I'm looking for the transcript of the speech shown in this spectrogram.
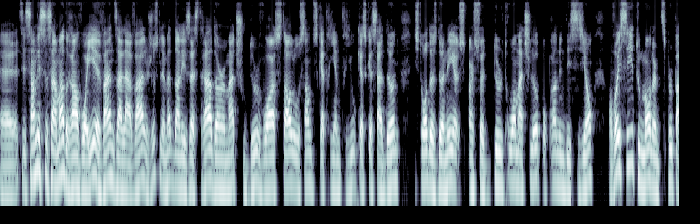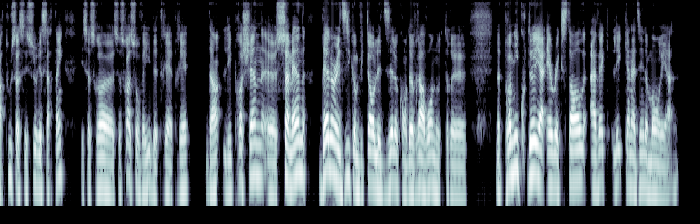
euh, sans nécessairement de renvoyer Evans à Laval, juste le mettre dans les estrades un match ou deux, voir Stall au centre du quatrième trio, qu'est-ce que ça donne, histoire de se donner un, ce deux, trois matchs-là pour prendre une décision. On va essayer tout le monde un petit peu partout, ça c'est sûr et certain, et ce sera, ce sera à de très près dans les prochaines euh, semaines. Dès lundi, comme Victor le disait, qu'on devrait avoir notre, euh, notre premier coup d'œil à Eric Stall avec les Canadiens de Montréal.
